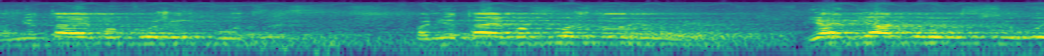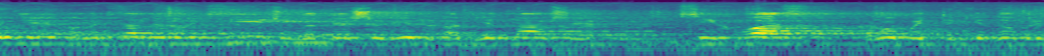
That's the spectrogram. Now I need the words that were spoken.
пам'ятаємо кожен подвиг, пам'ятаємо кожного героя. Я дякую сьогодні Олександру Олексійовичу за те, що він, об'єднавши всіх вас, робить такі добрі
